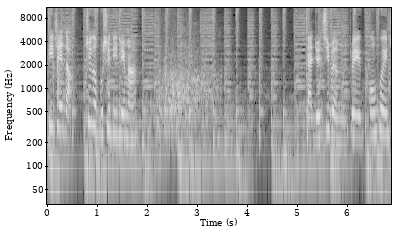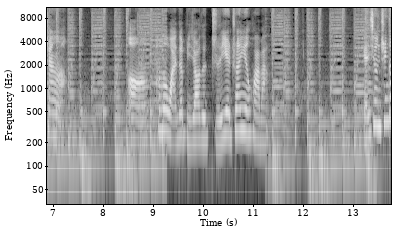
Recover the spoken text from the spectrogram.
DJ 的这个不是 DJ 吗？感觉基本被工会占了。嗯，他们玩的比较的职业专业化吧。感谢我军哥。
